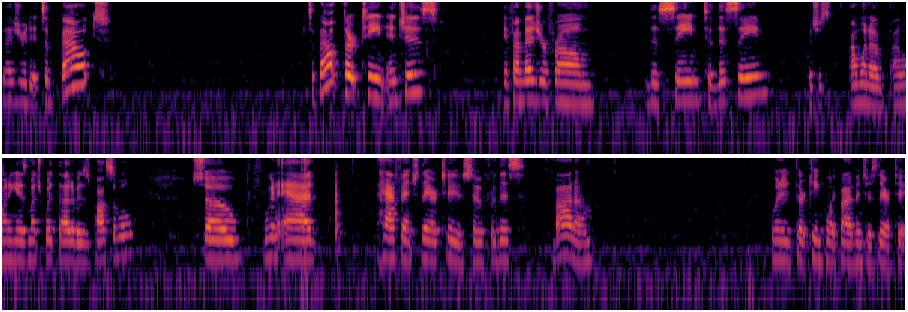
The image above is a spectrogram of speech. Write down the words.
measured, it's about, it's about 13 inches. If I measure from this seam to this seam, which is, I want to, I want to get as much width out of it as possible. So we're going to add half inch there too. So for this bottom, we need 13.5 inches there too.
